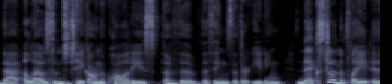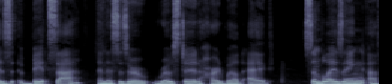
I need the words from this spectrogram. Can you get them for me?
that allows them to take on the qualities of mm. the, the things that they're eating. Next on the plate is betza, and this is a roasted hard boiled egg, symbolizing a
